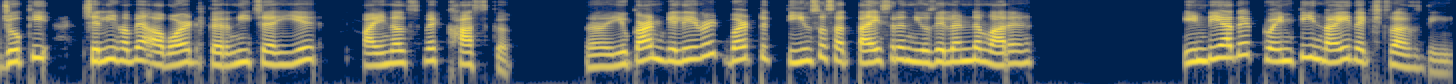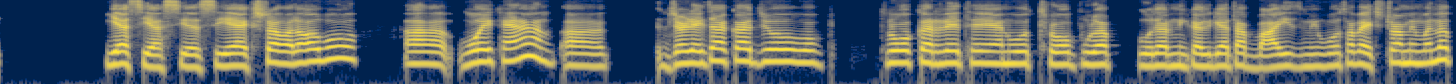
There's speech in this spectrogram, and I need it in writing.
जो कि एक्चुअली हमें अवॉइड करनी चाहिए फाइनल्स में खासकर। You can't believe it but तीन सौ सत्ताईस रन न्यूजीलैंड ने मारे हैं। इंडिया ने ट्वेंटी नाइन एक्स्ट्रास दी यस यस यस ये एक्स्ट्रा वाला वो आ, वो एक है ना जडेजा का जो वो थ्रो कर रहे थे एंड वो थ्रो पूरा उधर निकल गया था बाईस में वो सब एक्स्ट्रा में मतलब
